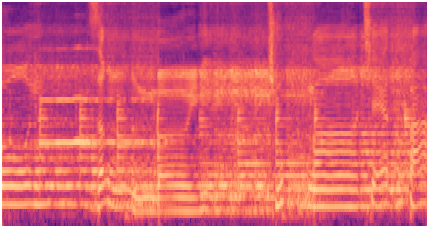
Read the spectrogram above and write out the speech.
Bôi dâng mời chúc chén ta.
